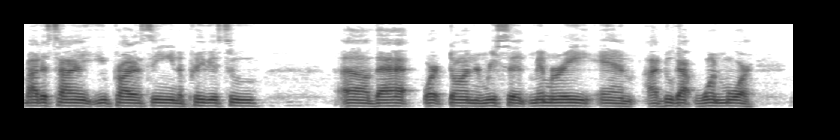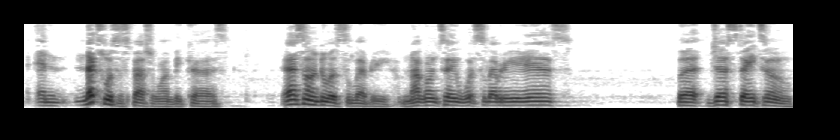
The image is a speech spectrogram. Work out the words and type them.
by this time, you probably seen the previous two uh, that I worked on in recent memory. And I do got one more. And next one's a special one because it has something to do with celebrity. I'm not going to tell you what celebrity it is. But just stay tuned.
